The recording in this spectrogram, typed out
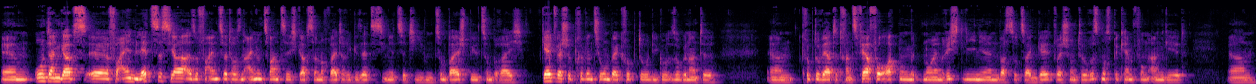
Ähm, und dann gab es äh, vor allem letztes Jahr, also vor allem 2021, gab es dann noch weitere Gesetzesinitiativen, zum Beispiel zum Bereich Geldwäscheprävention bei Krypto, die sogenannte ähm, Kryptowerte-Transferverordnung mit neuen Richtlinien, was sozusagen Geldwäsche und Terrorismusbekämpfung angeht. Ähm,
